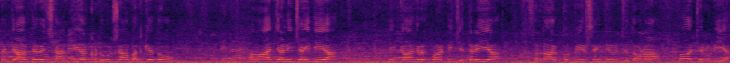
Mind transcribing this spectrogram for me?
ਪੰਜਾਬ ਦੇ ਵਿੱਚ ਸ਼ਾਂਤੀ ਔਰ ਖਡੂਰ ਸਾਹਿਬ ਹਲਕੇ ਤੋਂ ਆਵਾਜ਼ ਜਾਣੀ ਚਾਹੀਦੀ ਆ ਕਿ ਕਾਂਗਰਸ ਪਾਰਟੀ ਜਿੱਤ ਰਹੀ ਆ। ਸਰਦਾਰ ਕੁਲਬੀਰ ਸਿੰਘ ਜੀ ਨੂੰ ਜਿਤਾਉਣਾ ਬਹੁਤ ਜ਼ਰੂਰੀ ਆ।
